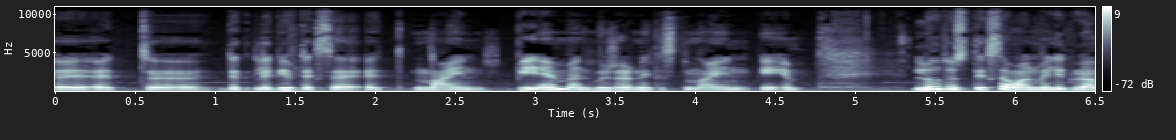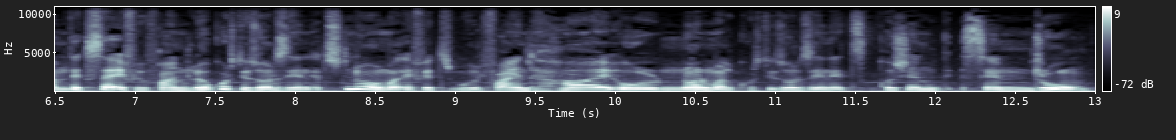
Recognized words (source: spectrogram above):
uh, at uh, give DEXA at 9 p.m. and measure next 9 a.m. Low dose DEXA 1 milligram DEXA. If you find low cortisol, then it's normal. If it will find high or normal cortisol, then it's Cushing syndrome.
